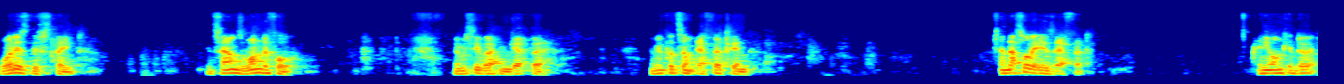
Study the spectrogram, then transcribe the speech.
What is this state? It sounds wonderful. Let me see if I can get there. Let me put some effort in. And that's all it is effort. Anyone can do it.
